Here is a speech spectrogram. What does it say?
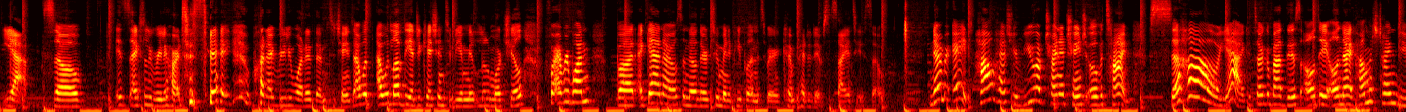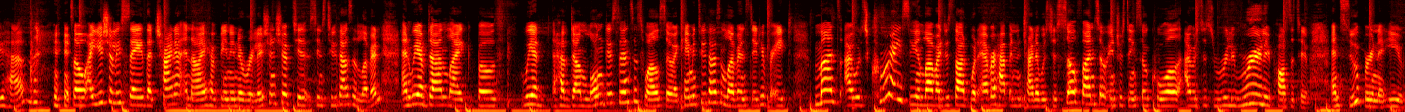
yeah so it's actually really hard to say what I really wanted them to change. I would I would love the education to be a little more chill for everyone, but again, I also know there are too many people and it's a very competitive society, so Number eight, how has your view of China changed over time? So yeah, I could talk about this all day, all night. How much time do you have? so I usually say that China and I have been in a relationship since 2011 and we have done like both we had have done long distance as well so I came in 2011 stayed here for eight months I was crazy in love I just thought whatever happened in China was just so fun so interesting so cool I was just really really positive and super naive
